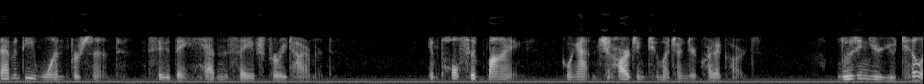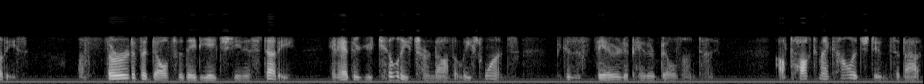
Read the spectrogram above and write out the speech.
71% stated they hadn't saved for retirement. Impulsive buying, going out and charging too much on your credit cards. Losing your utilities. A third of adults with ADHD in a study had had their utilities turned off at least once because of failure to pay their bills on time. I'll talk to my college students about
